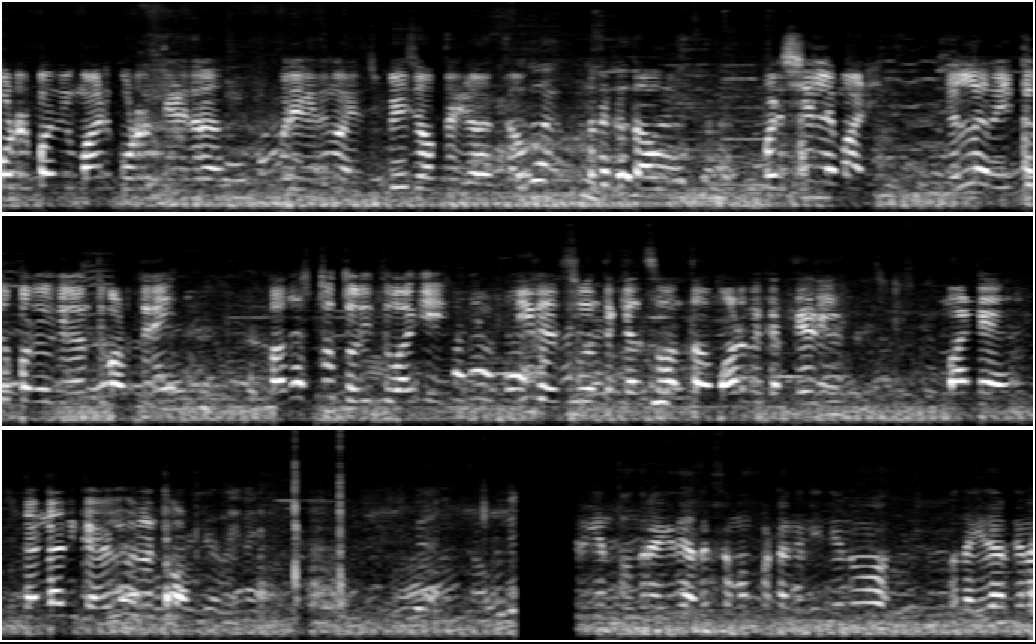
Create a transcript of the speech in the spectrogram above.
ಕೊಡ್ರಪ್ಪ ನೀವು ಮಾಡಿ ಕೊಡ್ರಿ ಅಂತ ಹೇಳಿದ್ರ ಬರೀ ಇದನ್ನ ಬೇಜವಾಬ್ದಾರಿ ಜವಾಬ್ದಾರಿ ಅದಕ್ಕೆ ತಾವು ಪರಿಶೀಲನೆ ಮಾಡಿ. ಎಲ್ಲ ರೈತರ ಪರವಾಗಿ ವಿನಂತಿ ಮಾಡ್ತೀನಿ ಆದಷ್ಟು ತ್ವರಿತವಾಗಿ ನೀರು ಹರಿಸುವಂತ ಕೆಲಸವಂತ ಮಾಡ್ಬೇಕಂತೇಳಿ ಮಾನ್ಯ ದಂಡಾಧಿಕಾರಿಗಳು ವಿನಂತಿ ಮಾಡ್ತೀನಿ ಏನು ತೊಂದರೆ ಆಗಿದೆ? ಅದಕ್ಕೆ ಸಂಬಂಧಪಟ್ಟಂಗೆ ನಿನ್ನೆನೂ ಒಂದು ಐದಾರು ಜನ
